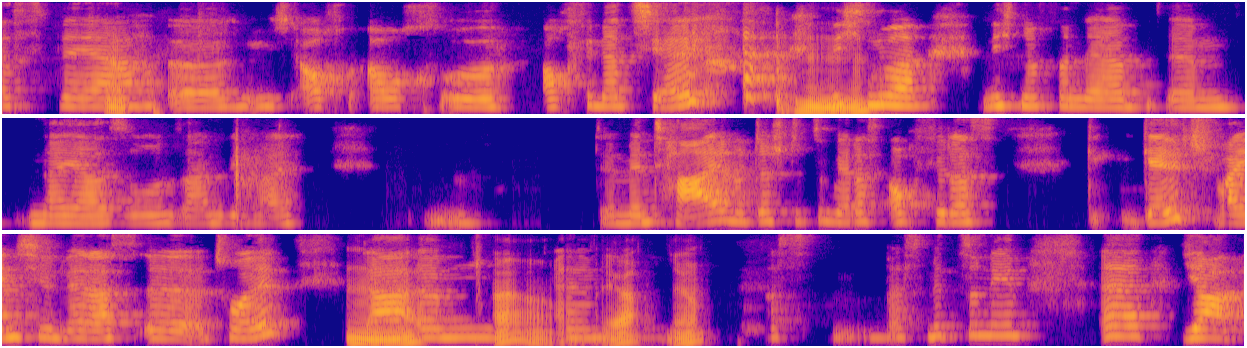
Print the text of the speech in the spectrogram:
das wäre ja. äh, nämlich auch, auch, äh, auch finanziell, mhm. nicht, nur, nicht nur von der, ähm, naja, so sagen wir mal, der mentalen Unterstützung wäre das auch für das Geldschweinchen wäre das äh, toll, mhm. da ähm, ah, ähm, ja, ja. Was, was mitzunehmen. Äh, ja,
